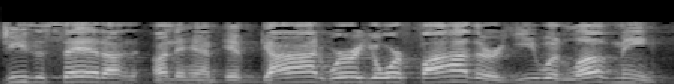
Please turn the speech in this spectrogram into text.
Jesus said unto him, If God were your Father, ye would love me.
